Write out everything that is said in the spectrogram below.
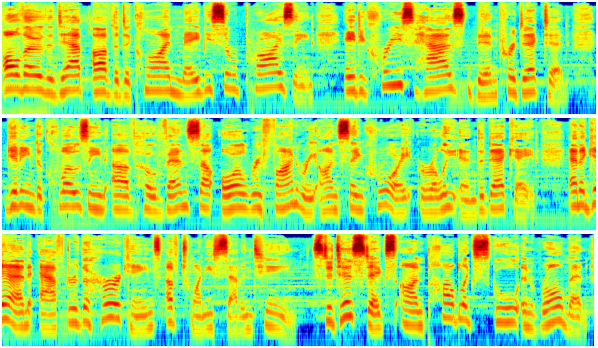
Although the depth of the decline may be surprising, a decrease has been predicted, giving the closing of Hovensa Oil Refinery on St. Croix early in the decade, and again after the hurricanes of 2017. Statistics on public school enrollment,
